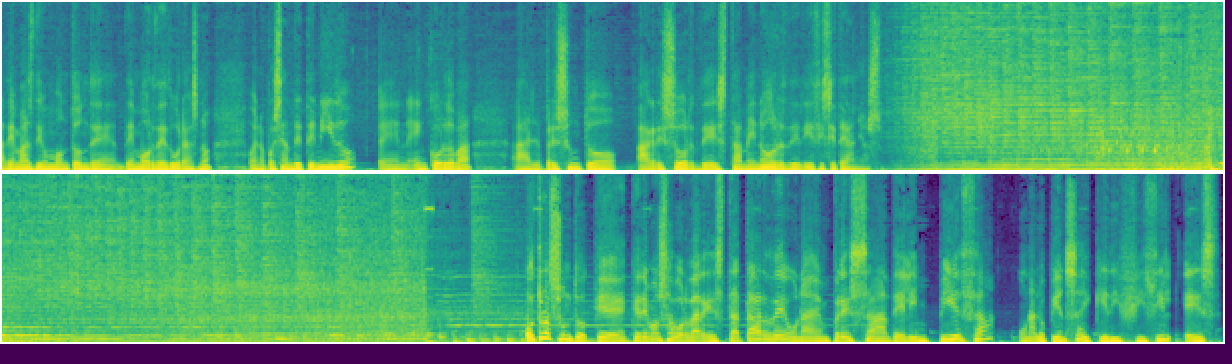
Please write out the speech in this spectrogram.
además de un montón de, de mordeduras. ¿no? Bueno, pues se han detenido en, en Córdoba al presunto agresor de esta menor de 17 años. Otro asunto que queremos abordar esta tarde, una empresa de limpieza, una lo piensa y qué difícil es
